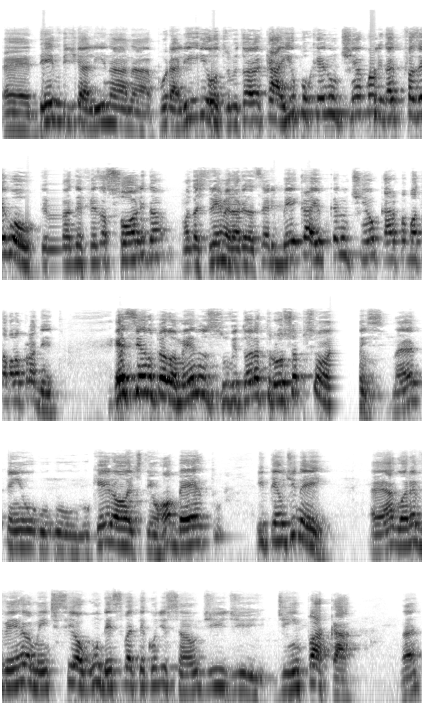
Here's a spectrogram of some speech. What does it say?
é, David ali na, na, por ali e outro. Vitória caiu porque não tinha qualidade para fazer gol. Teve uma defesa sólida, uma das três melhores da Série B, e caiu porque não tinha o cara para botar a bola para dentro. Esse ano, pelo menos, o Vitória trouxe opções. Né? Tem o, o, o Queiroz, tem o Roberto e tem o Dinei. É, agora é ver realmente se algum desses vai ter condição de, de, de emplacar. Né?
